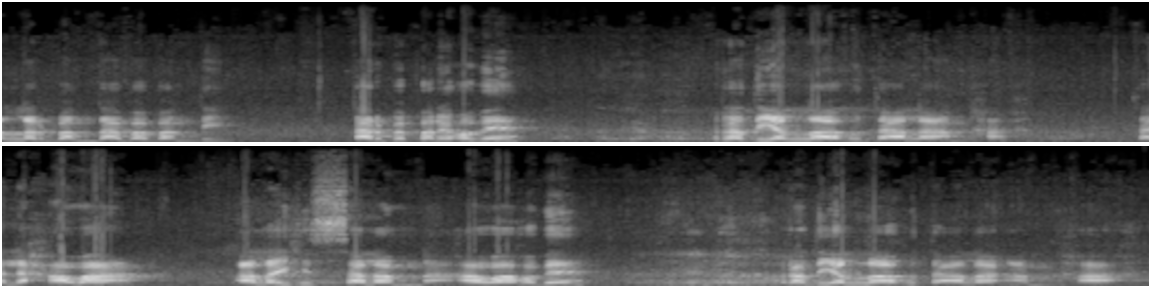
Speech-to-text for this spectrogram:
আল্লাহর বান্দা বা বান্দি, তার ব্যাপারে হবে রাদি আল্লাহ তালা আনহা। তাহলে হাওয়া আলাইহিস সালাম না, হাওয়া হবে রাদি আল্লাহ তালা আনহা।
